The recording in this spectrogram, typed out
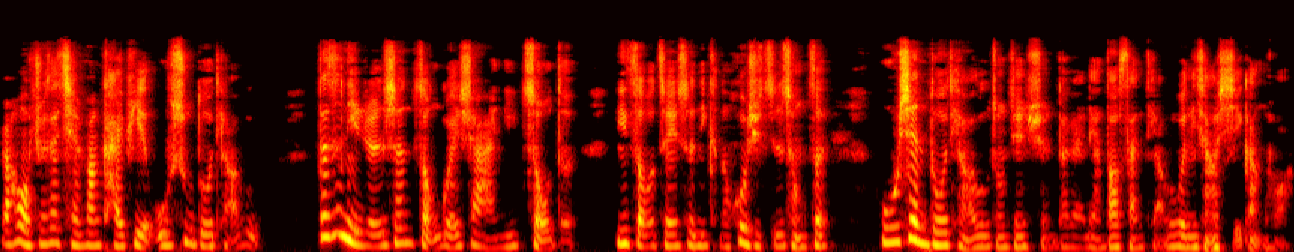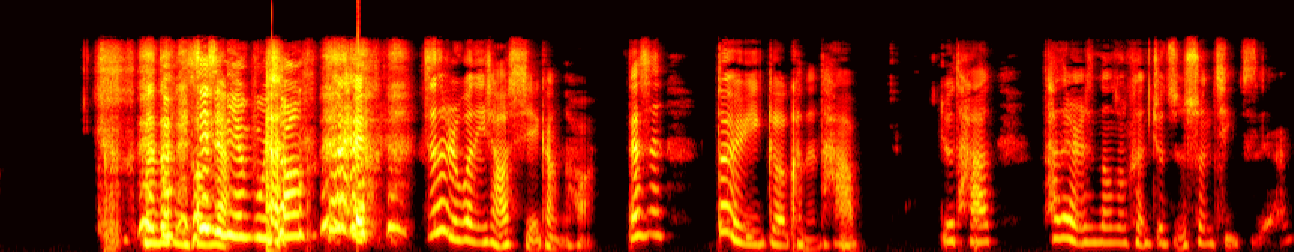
然后我就在前方开辟了无数多条路，但是你人生总归下来，你走的。你走的这一生，你可能或许只是从这无限多条路中间选大概两到三条。如果你想要斜杠的话，谢谢你的补充。对，就是如果你想要斜杠的话，但是对于一个可能他就是他他在人生当中可能就只是顺其自然，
